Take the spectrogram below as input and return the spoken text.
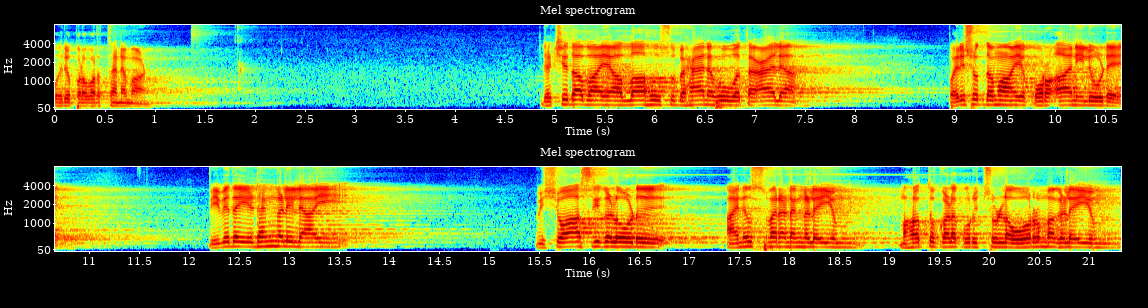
ഒരു പ്രവർത്തനമാണ്. രക്ഷിതാവായ അള്ളാഹു സുബാനഹുവത്ത ആല പരിശുദ്ധമായ ഖുർആാനിലൂടെ വിവിധ ഇടങ്ങളിലായി വിശ്വാസികളോട് അനുസ്മരണങ്ങളെയും മഹത്തുക്കളെക്കുറിച്ചുള്ള ഓർമ്മകളെയും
